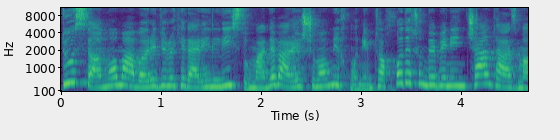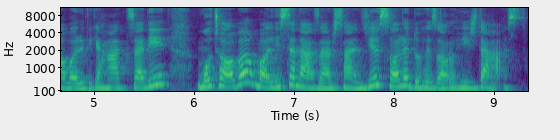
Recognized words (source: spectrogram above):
دوستان ما مواردی رو که در این لیست اومده برای شما می‌خونیم. تا خودتون ببینین چند تا از مواردی که حد زدین مطابق با لیست نظرسنجی سال 2018 هست.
